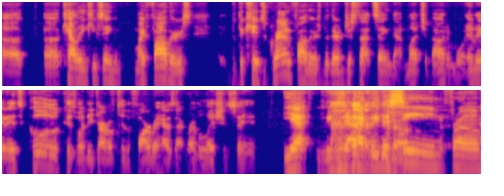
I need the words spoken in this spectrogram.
uh, uh, Callie keeps saying my father's, the kid's grandfather's, but they're just not saying that much about him. Or And then it's cool because when they drive up to the farm, it has that revelation saying yeah, exactly the know. scene from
